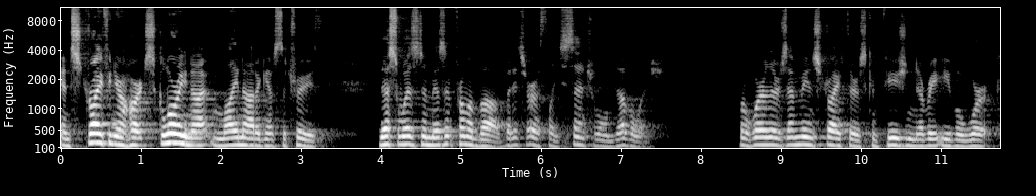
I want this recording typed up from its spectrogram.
and strife in your hearts, glory not and lie not against the truth. This wisdom isn't from above, but it's earthly, sensual, and devilish. For where there's envy and strife, there's confusion and every evil work.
